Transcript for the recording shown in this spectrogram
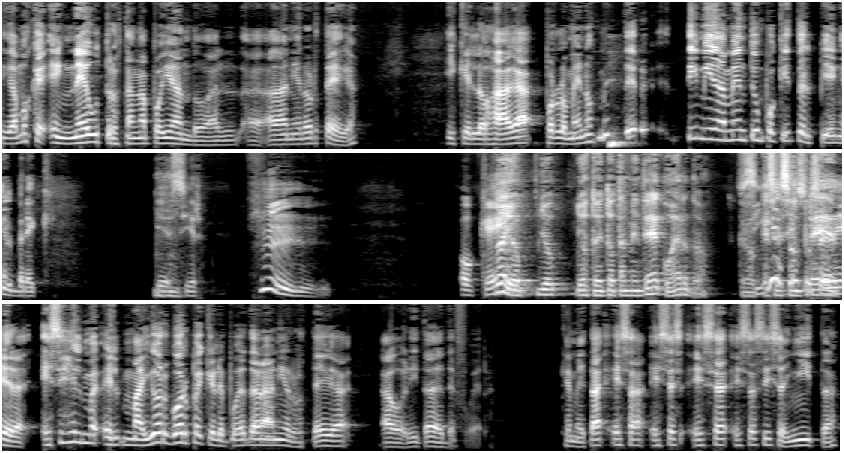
digamos que en neutro están apoyando a, Daniel Ortega y que los haga por lo menos meter tímidamente un poquito el pie en el break y decir, hmm, ok. No, yo, yo, yo estoy totalmente de acuerdo. si eso sucediera, ese es el, el, mayor golpe que le puede dar a Daniel Ortega ahorita desde fuera. Que meta esa, esa, esa, esa cizañita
